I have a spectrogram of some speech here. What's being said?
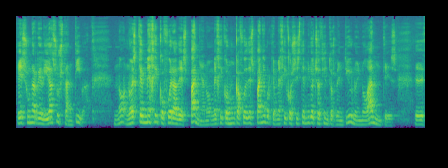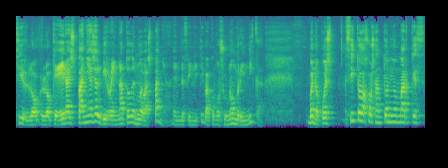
es una realidad sustantiva. No, no es que México fuera de España, ¿no? México nunca fue de España porque México existe en 1821 y no antes. Es decir, lo, lo que era España es el virreinato de Nueva España, en definitiva, como su nombre indica. Bueno, pues cito a José Antonio Márquez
